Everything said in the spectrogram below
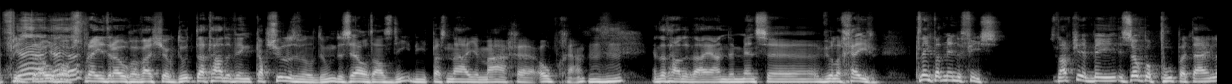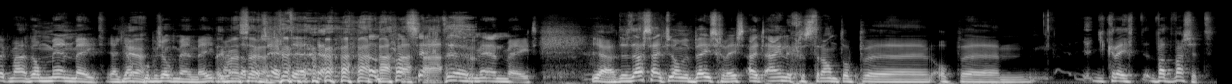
vriesdrogen Ja, ja, ja. of spraydrogen, wat je ook doet. Dat hadden we in capsules willen doen. Dezelfde als die, die pas na je maag eh, open gaan. Mhm. En dat hadden wij aan de mensen willen geven. Klinkt wat minder vies. Snap je? Ben je? Het is ook wel poep uiteindelijk, maar wel man-made. Ja, jouw poep is ook man-made. maar dat was echt, eh, dat was echt eh, man-made. Ja, dus daar zijn we al mee bezig geweest. Uiteindelijk gestrand op... eh, op ehm, je kreeg... Wat was het?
